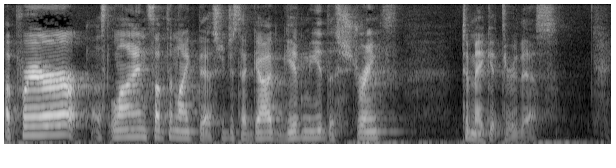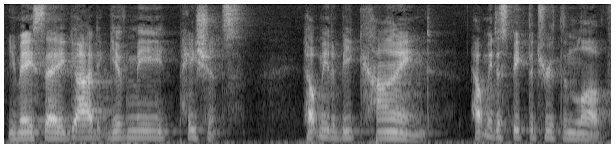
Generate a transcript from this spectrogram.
a prayer line, something like this. You just said, God, give me the strength to make it through this. You may say, God, give me patience. Help me to be kind Help me to speak the truth in love.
